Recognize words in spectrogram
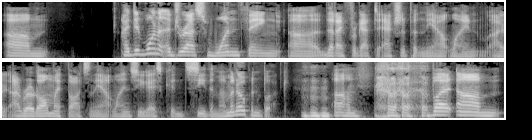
Um, I did want to address one thing uh, that I forgot to actually put in the outline. I, I wrote all my thoughts in the outline so you guys could see them. I'm an open book. um, but um,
